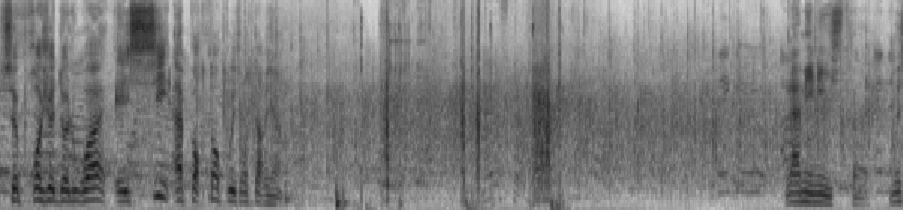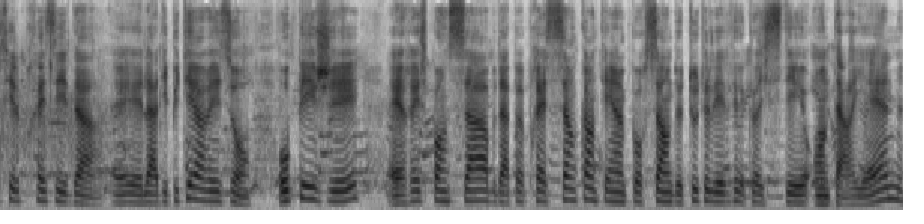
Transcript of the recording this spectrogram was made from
ce projet de loi est si important pour les Ontariens? La ministre, Monsieur le Président, et la députée a raison. OPG est responsable d'à peu près 51% de toute l'électricité ontarienne.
